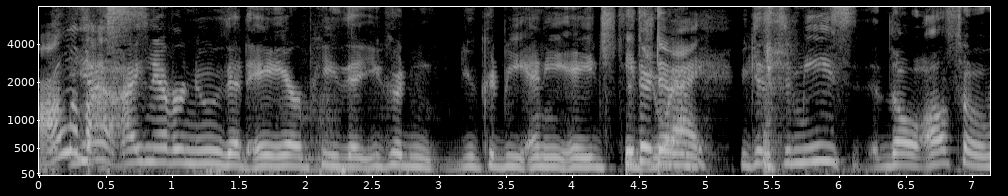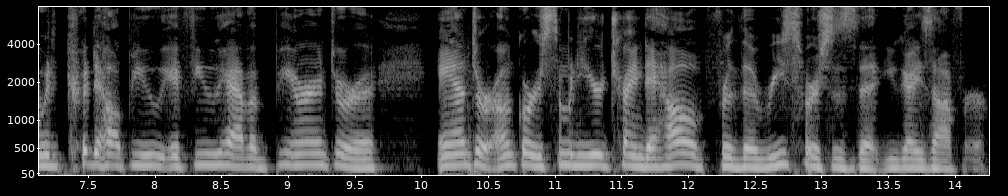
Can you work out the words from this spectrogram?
all of yeah, us. I never knew that AARP that you couldn't you could be any age to Neither did. I. Because to me, though, also it would could help you if you have a parent or a aunt or uncle or somebody you're trying to help for the resources that you guys offer.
